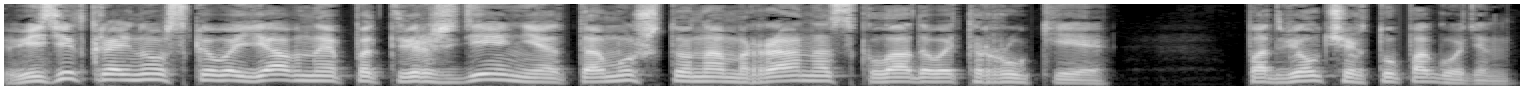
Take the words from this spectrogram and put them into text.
Визит Крайновского — явное подтверждение тому, что нам рано складывать руки, — подвел черту Погодин.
